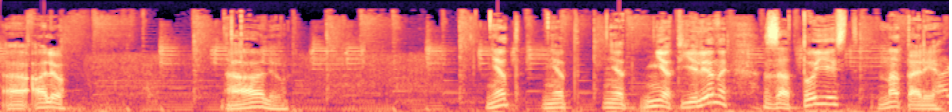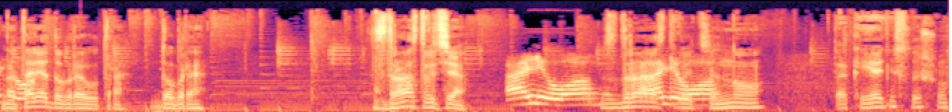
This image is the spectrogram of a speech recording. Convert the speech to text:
А, алло. Алло. Нет, нет, нет, нет Елены, зато есть Наталья. Алло. Наталья, доброе утро. Доброе. Здравствуйте. Алло. Здравствуйте, Алло. ну. Так, я не слышу.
